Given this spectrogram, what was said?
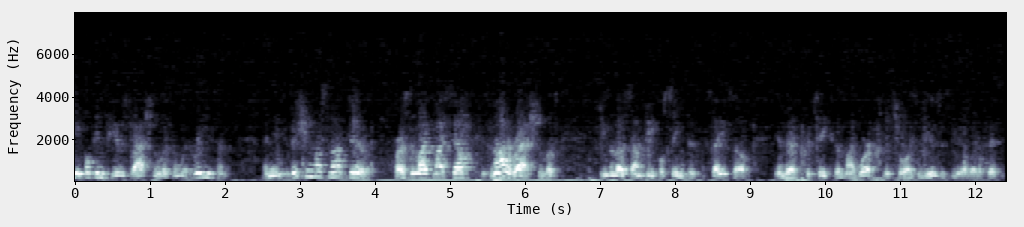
people confuse rationalism with reason. And this you must not do. A person like myself is not a rationalist, even though some people seem to say so in their critiques of my work, which always amuses me a little bit.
